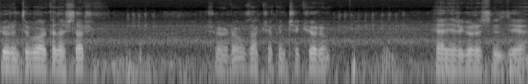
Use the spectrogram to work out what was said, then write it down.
görüntü bu arkadaşlar. Şöyle uzak yakın çekiyorum. Her yeri göresiniz diye.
